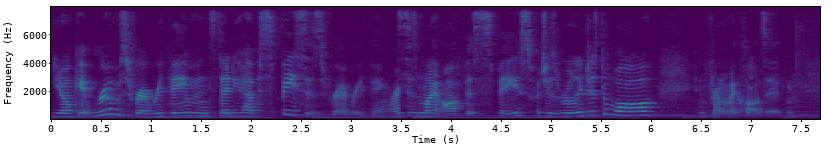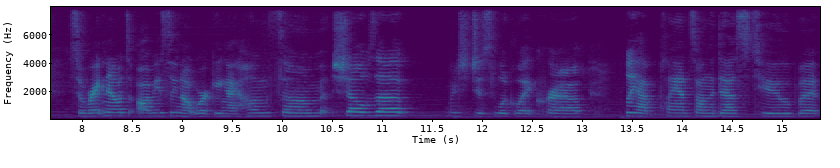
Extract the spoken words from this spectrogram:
you don't get rooms for everything, instead you have spaces for everything, right? This is my office space, which is really just a wall in front of my closet. So right now it's obviously not working. I hung some shelves up, which just look like crap. We have plants on the desk too, but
